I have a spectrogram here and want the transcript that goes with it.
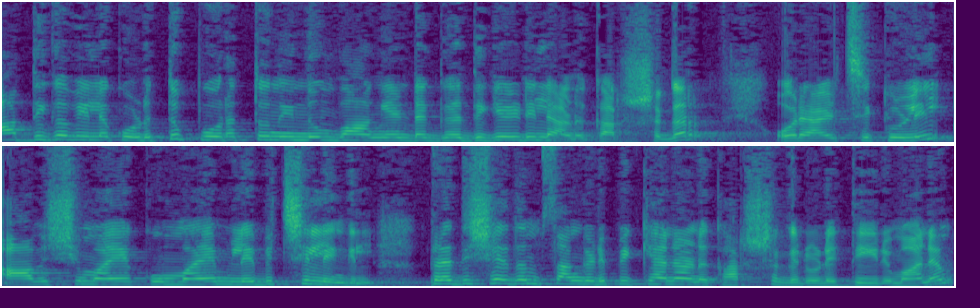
അധിക വില കൊടുത്ത് പുറത്തുനിന്നും വാങ്ങേണ്ട ഗതികേടിലാണ് കർഷകർ. ഒരാഴ്ചയ്ക്കുള്ളിൽ ആവശ്യമായ കുമ്മായം ലഭിച്ചില്ലെങ്കിൽ പ്രതിഷേധം സംഘടിപ്പിക്കാനാണ് കർഷകരുടെ തീരുമാനം.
